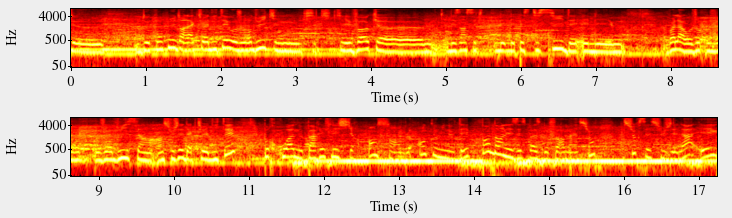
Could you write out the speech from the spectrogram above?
de, de contenu dans l'actualité aujourd'hui qui, qui, évoque les, les, pesticides et les voilà, aujourd'hui c'est un, sujet d'actualité. Pourquoi ne pas réfléchir ensemble, en communauté, pendant les espaces de formation sur ces sujets-là et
